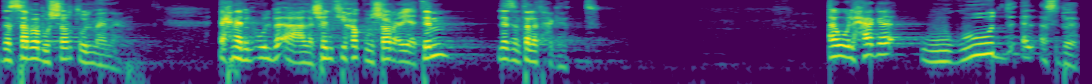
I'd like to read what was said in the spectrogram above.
ده السبب والشرط والمانع. إحنا بنقول بقى علشان في حكم شرعي يتم لازم ثلاث حاجات. أول حاجة وجود الأسباب.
